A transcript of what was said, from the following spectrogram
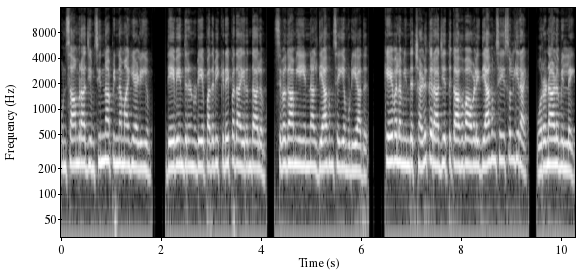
உன் சாம்ராஜ்யம் சின்னா பின்னமாகி அழியும். தேவேந்திரனுடைய பதவி கிடைப்பதாயிருந்தாலும் சிவகாமியை என்னால் தியாகம் செய்ய முடியாது. கேவலம் இந்த சளுக்க ராஜ்யத்துக்காகவா அவளை தியாகம் செய்ய சொல்கிறாய்? ஒரு நாளும் இல்லை.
